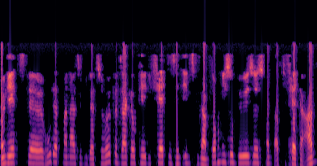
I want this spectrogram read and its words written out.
Und jetzt äh, rudert man also wieder zurück und sagt, okay, die Fette sind insgesamt doch nicht so böse, es kommt auf die Fette an.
